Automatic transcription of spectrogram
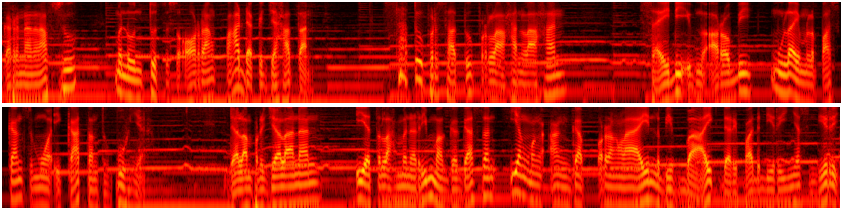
karena nafsu menuntut seseorang pada kejahatan. Satu persatu perlahan-lahan Saidi Ibnu Arabi mulai melepaskan semua ikatan tubuhnya. Dalam perjalanan, ia telah menerima gagasan yang menganggap orang lain lebih baik daripada dirinya sendiri.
